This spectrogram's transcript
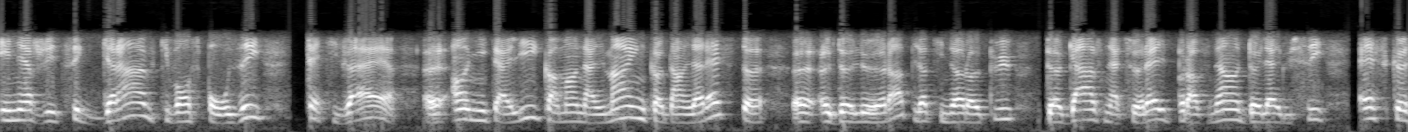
énergétiques graves qui vont se poser cet hiver euh, en Italie comme en Allemagne, comme dans le reste euh, de l'Europe, là, qui n'aura plus de gaz naturel provenant de la Russie. Est-ce que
